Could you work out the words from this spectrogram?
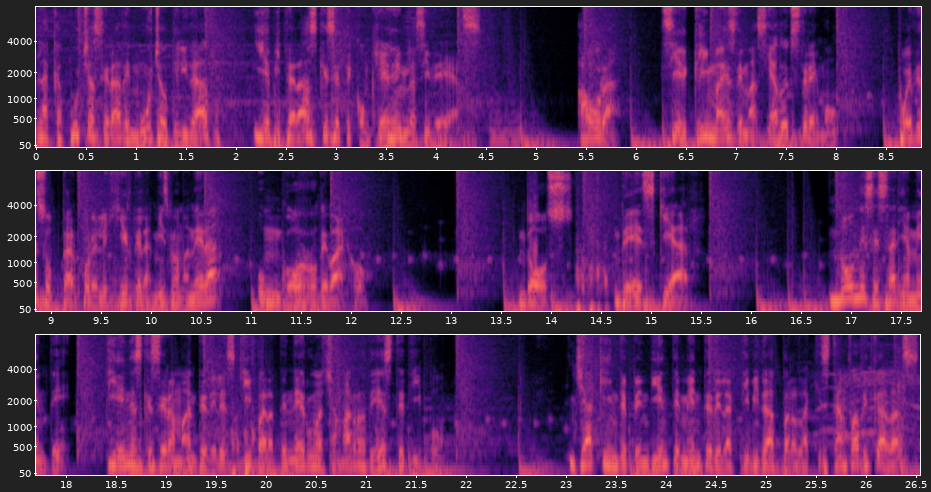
la capucha será de mucha utilidad y evitarás que se te congelen las ideas. Ahora, si el clima es demasiado extremo, puedes optar por elegir de la misma manera un gorro debajo. 2. De esquiar. No necesariamente tienes que ser amante del esquí para tener una chamarra de este tipo, ya que independientemente de la actividad para la que están fabricadas,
